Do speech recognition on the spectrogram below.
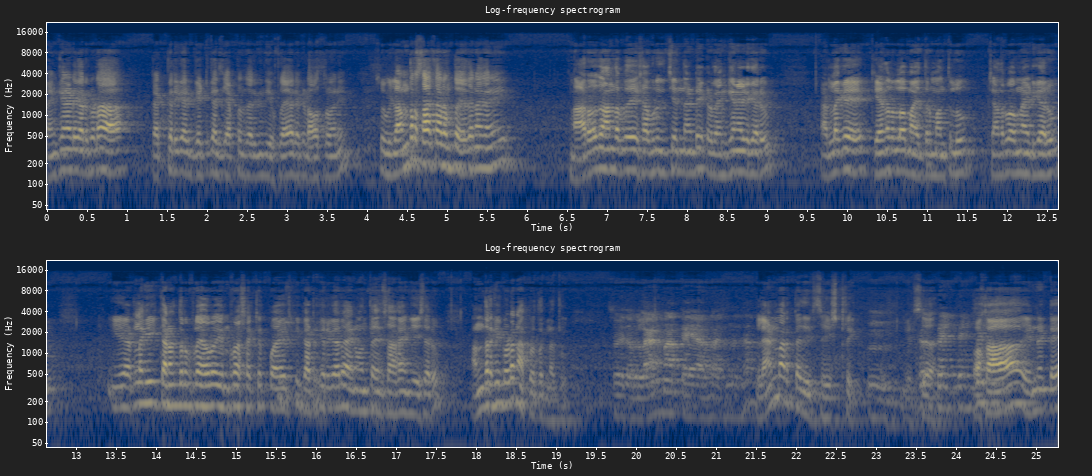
వెంకయ్యనాయుడు గారు కూడా గడ్కరీ గారు గట్టిగా చెప్పడం జరిగింది ఈ ఫ్లైఓవర్ ఇక్కడ అవసరమని సో వీళ్ళందరి సహకారంతో ఏదైనా కానీ ఆ రోజు ఆంధ్రప్రదేశ్ అభివృద్ధి చెందంటే ఇక్కడ వెంకయ్యనాయుడు గారు అట్లాగే కేంద్రంలో మా ఇద్దరు మంత్రులు చంద్రబాబు నాయుడు గారు ఈ అట్లాగే ఈ కనకదుర్గ ఫ్లైఓవర్ ఇన్ఫ్రాస్ట్రక్చర్ ప్రాజెక్ట్కి గడ్కరీ గారు ఆయన అంతా ఆయన సహాయం చేశారు. అందరికీ కూడా నా కృతజ్ఞతలు. ల్యాండ్ మార్క్ అది ఇట్స్ హిస్టరీ. ఇట్స్ ఒక ఏంటంటే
